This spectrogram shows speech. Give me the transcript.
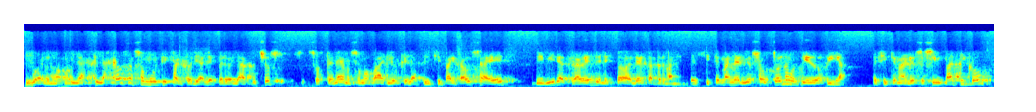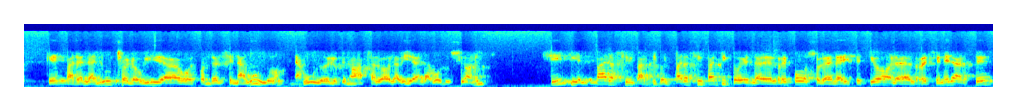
Bueno, las causas son multifactoriales, pero la, yo sostenemos, somos varios, que la principal causa es vivir a través del estado de alerta permanente. El sistema nervioso autónomo tiene dos vías. El sistema nervioso simpático, que es para la lucha o la huida o esconderse en agudo, en agudo es lo que nos ha salvado la vida en la evolución, ¿sí? y el parasimpático. El parasimpático es la del reposo, la de la digestión, la del regenerarse.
